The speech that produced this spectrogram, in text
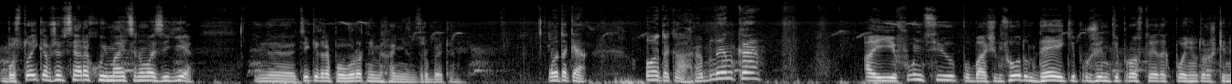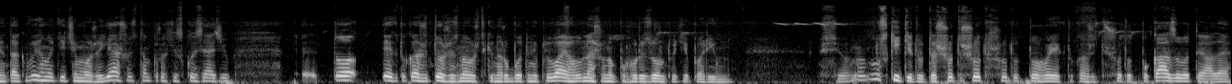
Бо стойка вже вся рахуй, мається на увазі є. Е, Тільки треба поворотний механізм зробити. Отака. Отака граблинка. А її функцію побачимо згодом. Деякі пружинки просто, я так зрозумів, трошки не так вигнуті, чи може я щось там трохи скосячив. Е, То, як то кажуть, теж знову ж таки на роботу не впливає, головне, що воно по горизонту типу, рівно. Все. Ну, ну скільки тут, а що, що, що тут того, як то кажуть, що тут показувати, але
